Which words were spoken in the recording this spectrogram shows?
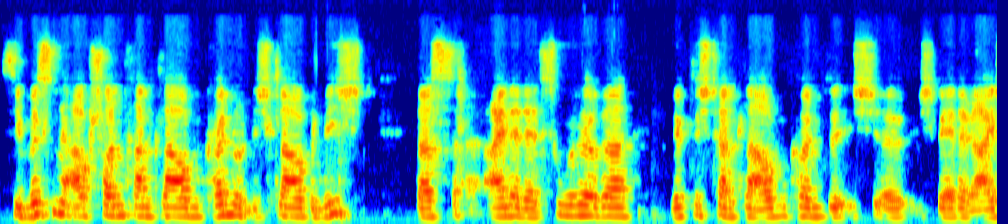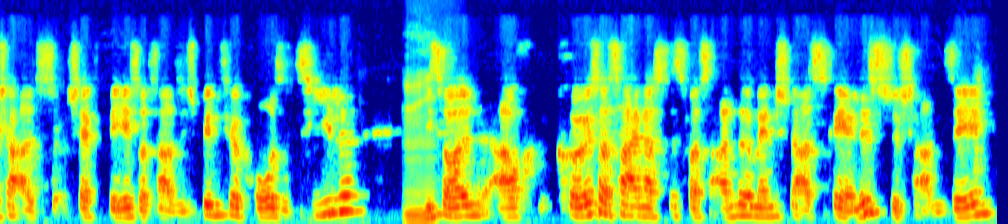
Sie müssen auch schon dran glauben können und ich glaube nicht, dass einer der Zuhörer wirklich dran glauben könnte, ich, äh, ich werde reicher als Chef Bezos. Also ich bin für große Ziele, Mhm. Die sollen auch größer sein als das, was andere Menschen als realistisch ansehen.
